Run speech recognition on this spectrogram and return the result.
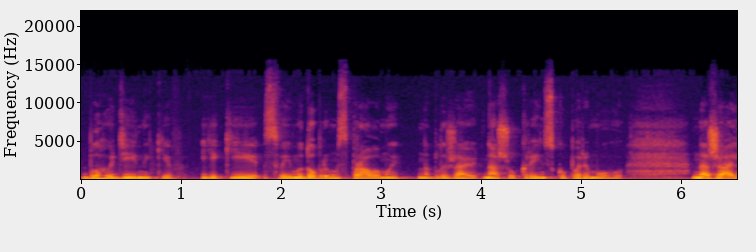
благодійників, які своїми добрими справами наближають нашу українську перемогу. На жаль,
